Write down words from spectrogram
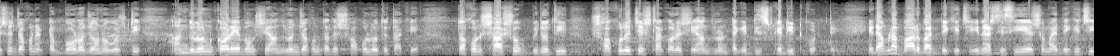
এসে যখন একটা বড় জনগোষ্ঠী আন্দোলন করে এবং সেই আন্দোলন যখন তাদের সফল হতে থাকে, তখন শাসক বিরোধী সকলে চেষ্টা করে সেই আন্দোলনটাকে ডিসক্রেডিট করতে। এটা আমরা বারবার দেখেছি। এনআরসিসি এর সময় দেখেছি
